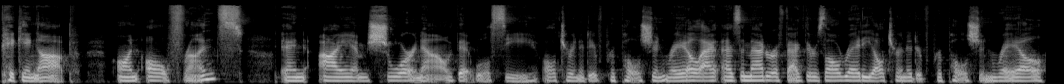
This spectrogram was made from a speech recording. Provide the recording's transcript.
picking up on all fronts. And I am sure now that we'll see alternative propulsion rail. As a matter of fact, there's already alternative propulsion rail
